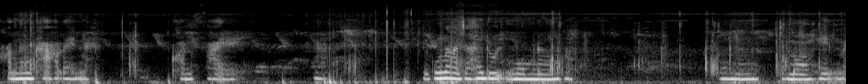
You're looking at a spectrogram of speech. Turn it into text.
เขานึ่งข้าวอะไรเห็นไหมคอนไฟเดี๋ยวกุ้งนางจะให้ดูอีกมุมหนึ่งนะตรงนึงจะมองเห็นไหม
